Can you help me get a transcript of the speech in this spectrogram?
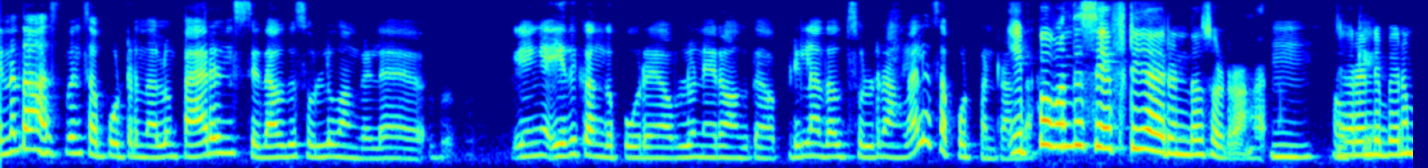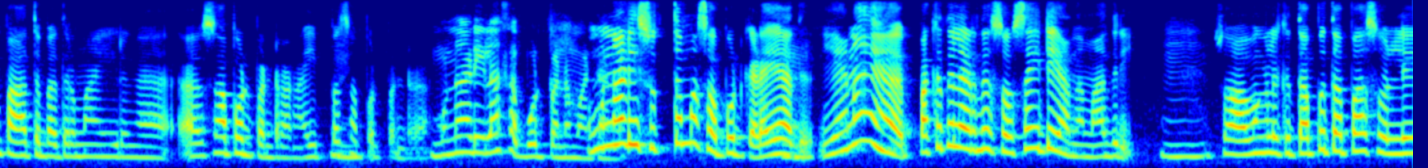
என்னதான் ஹஸ்பண்ட் சப்போர்ட் இருந்தாலும் பேரண்ட்ஸ் ஏதாவது சொல்லுவாங்கல்ல ஏங்க எதுக்கு அங்க போற? அவ்வளோ நேரம் ஆகுது. அப்படிலாம் ஏதாவது சொல்றாங்களா? இல்ல சப்போர்ட் பண்றாங்களா? இப்போ வந்து சேஃப்டியாக இருந்து okay. ரெண்டு பேரும் பார்த்து பத்திரமா இருங்க. சப்போர்ட் பண்ணுறாங்க இப்போ. சப்போர்ட் பண்ணுறாங்க முன்னாடிலாம் சப்போர்ட் பண்ண மாட்டாங்க. முன்னாடி சுத்தமாக சப்போர்ட் கிடையாது. ஏன்னா பக்கத்தில் இருந்த சொசைட்டி அந்த மாதிரி. ஸோ அவங்களுக்கு தப்பு தப்பாக சொல்லி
